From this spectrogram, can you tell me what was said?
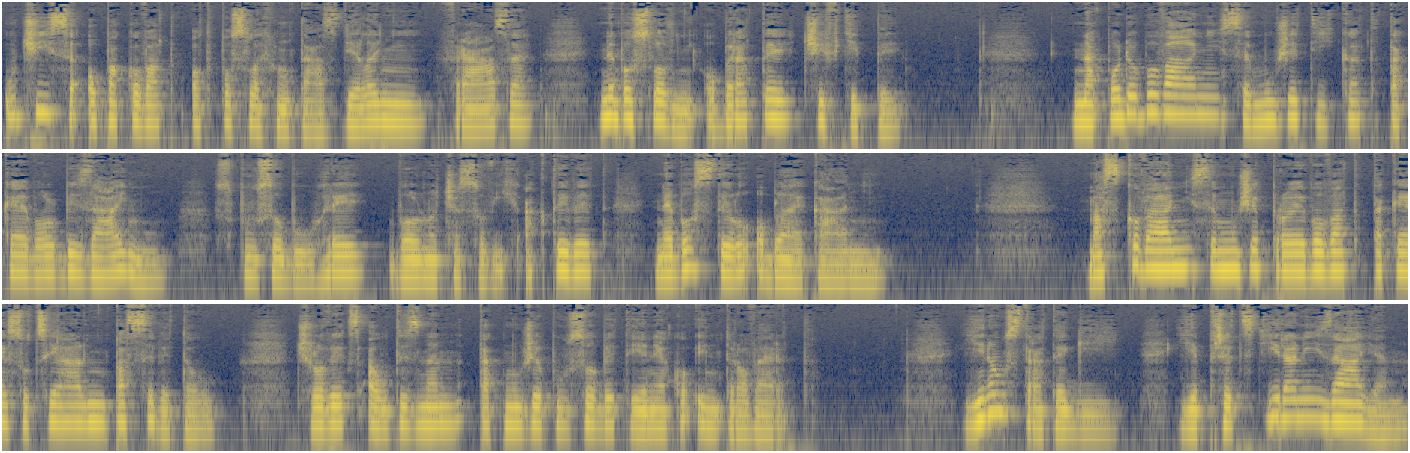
Učí se opakovat odposlechnutá sdělení, fráze nebo slovní obraty či vtipy. Napodobování se může týkat také volby zájmů, způsobů hry, volnočasových aktivit nebo stylu oblékání. Maskování se může projevovat také sociální pasivitou. Člověk s autismem tak může působit jen jako introvert. Jinou strategií je předstíraný zájem,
